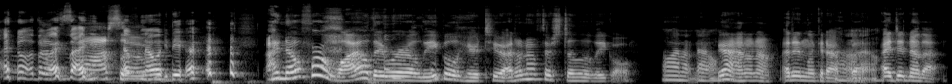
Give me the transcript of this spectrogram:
I know otherwise I awesome. have no idea. I know for a while they were illegal here too. I don't know if they're still illegal. oh, I don't know. Yeah, I don't know. I didn't look it up, I but know. I did know that.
